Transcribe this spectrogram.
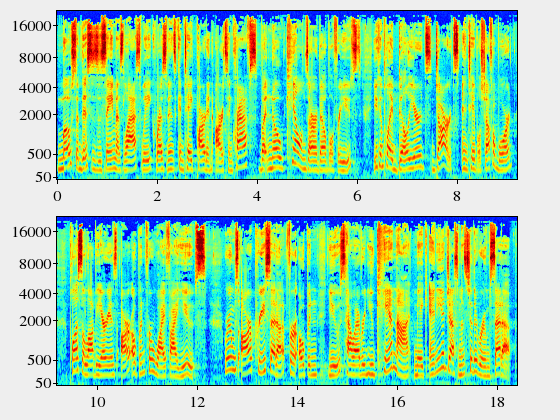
most of this is the same as last week. Residents can take part in arts and crafts, but no kilns are available for use. You can play billiards, darts, and table shuffleboard. Plus, the lobby areas are open for Wi Fi use. Rooms are pre set up for open use, however, you cannot make any adjustments to the room setup.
